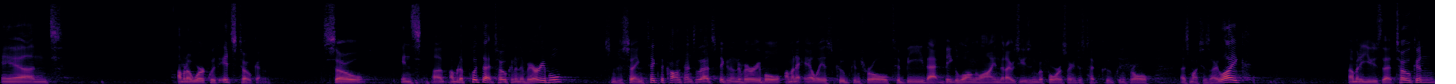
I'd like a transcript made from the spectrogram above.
and I'm going to work with its token. So in, uh, I'm going to put that token in the variable. So I'm just saying, take the contents of that, stick it in a variable. I'm going to alias kube control to be that big long line that I was using before, so I can just type kube control as much as I like. I'm going to use that token.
